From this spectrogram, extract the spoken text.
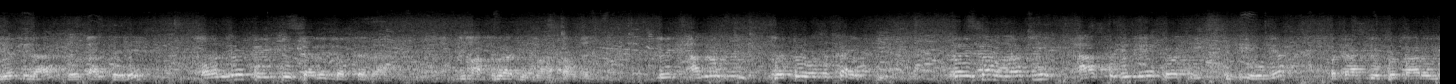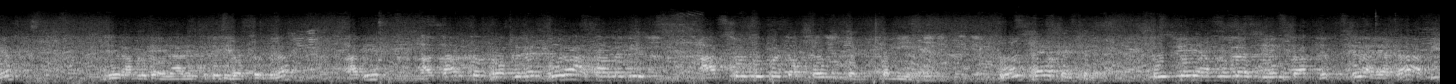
ये मिला दो साल पहले ऑलरेडी ट्वेंटी सेवन डॉक्टर रहा दिमाग पूरा दिमाग साहब तो हम लोग डॉक्टर हो सकता है तो ऐसा हुआ कि आज के दिन में थोड़ा ठीक स्थिति हो गया पचास के ऊपर पार हो गया फिर हम लोग का एनआरएस में भी डॉक्टर मिला अभी आसाम का प्रॉब्लम है पूरा आसाम में भी आठ सौ के ऊपर डॉक्टर्स कमी है। वो है सेंशन है? तो इसलिए हम लोग का सीएम साहब जब फिर आया था, अभी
